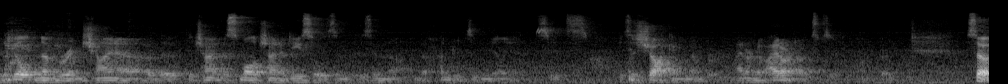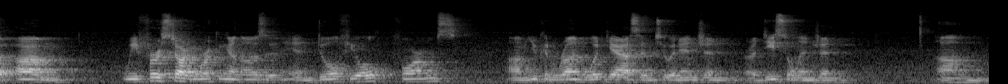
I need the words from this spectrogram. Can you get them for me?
the, built number in China of the, the China, the small China diesel is in, is in the, the hundreds of millions. It's, it's a shocking number. I don't know, I don't know the specific. But. So, um, we first started working on those in, in dual fuel forms. Um, you can run wood gas into an engine or a diesel engine um,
